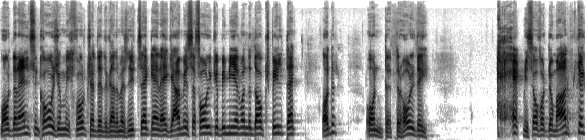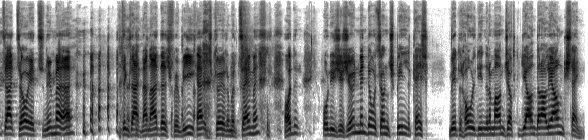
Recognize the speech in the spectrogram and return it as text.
Wo der Elston kam und mich vorgestellt hat, hat er gesagt, nicht sagen, er hätte auch müssen folgen bei mir, wenn er da gespielt hat, oder? Und äh, der Holde hat mich sofort umarmt und gesagt, so, jetzt nicht mehr. Und dann gesagt, nein, nein, das ist für mich, jetzt gehören wir zusammen. Oder? Und es ist ja schön, wenn du so einen Spieler hast, wiederholt in einer Mannschaft, die anderen alle Angst haben.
